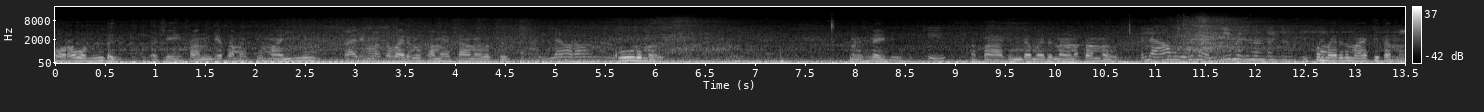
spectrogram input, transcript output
കുറവുണ്ട്. പക്ഷേ ഈ സന്ധ്യ സമയത്ത് മഞ്ഞും കാര്യങ്ങളൊക്കെ വരുന്ന സമയത്താണ് ഇവർക്ക് കൂടുന്നത്. മനസ്സിലായില്ലേ. അപ്പൊ അതിന്റെ മരുന്നാണ് തന്നത്. ഇപ്പൊ മരുന്ന് മാറ്റി തന്നു?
